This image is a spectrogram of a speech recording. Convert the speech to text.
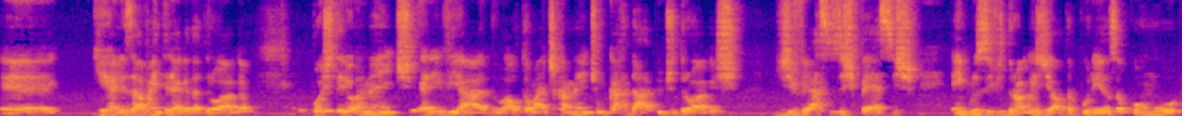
é, que realizava a entrega da droga. Posteriormente, era enviado automaticamente um cardápio de drogas de diversas espécies, inclusive drogas de alta pureza, como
